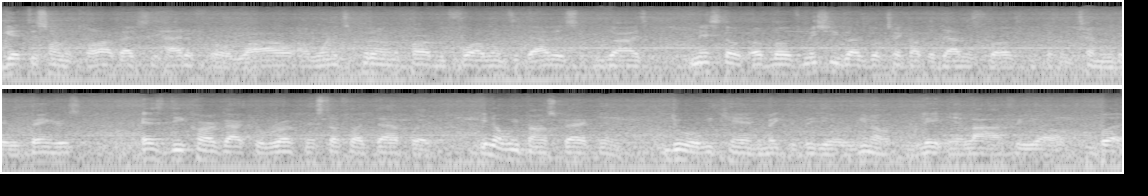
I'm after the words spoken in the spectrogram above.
get this on the car. I've actually had it for a while. I wanted to put it on the car before I went to Dallas. If you guys missed those uploads, make sure you guys go check out the Dallas vlogs because I'm telling you they were bangers. SD card got corrupt and stuff like that, but you know, we bounce back and do what we can to make the video, you know, lit and live for y'all. But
